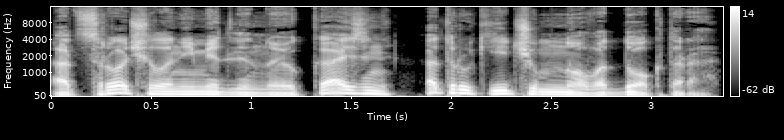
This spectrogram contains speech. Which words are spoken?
отсрочила немедленную казнь от руки чумного доктора.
